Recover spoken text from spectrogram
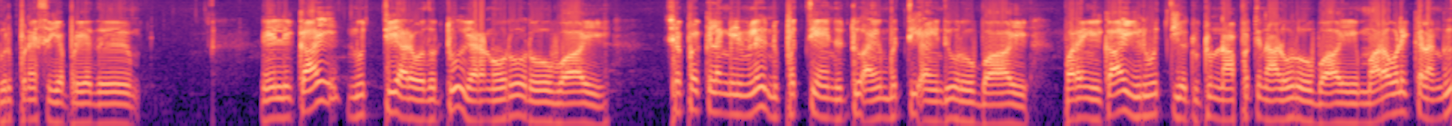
விற்பனை செய்யப்படுகிறது. நெல்லிக்காய் நூற்றி அறுபது டு இரநூறு ரூபாய். செப்பக்கிழங்கின் விலை முப்பத்தி ஐந்து டு ஐம்பத்தி ஐந்து ரூபாய். பரங்கிக்காய் இருபத்தி எட்டு டு நாற்பத்தி நாலு ரூபாய். மரவள்ளிக்கிழங்கு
